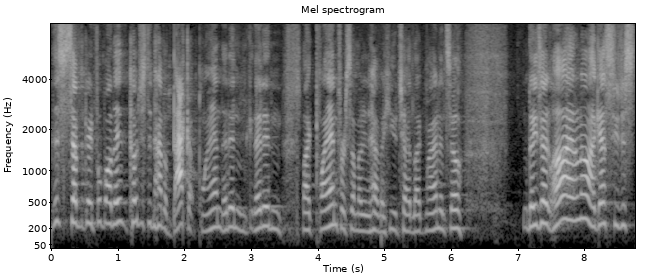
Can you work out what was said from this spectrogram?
this seventh grade football, they, coaches didn't have a backup plan. They didn't, they didn't like plan for somebody to have a huge head like mine. And so they said, well, I don't know. I guess you just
